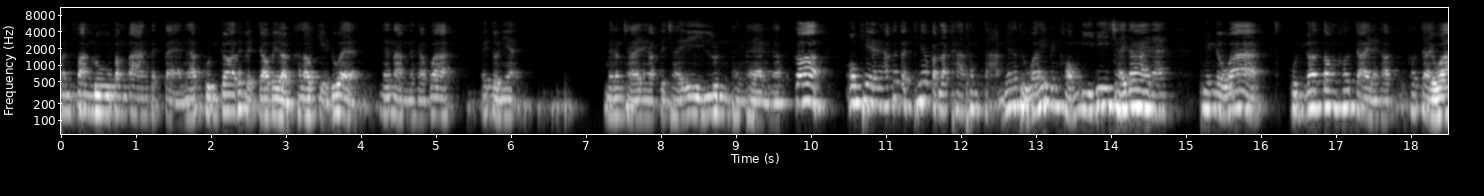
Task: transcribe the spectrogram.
มันฟังดูบางๆแตกๆนะครับ คุณก็ถ้าเกิดจะเอาไปแบบคาราโอเกะด้วย แนะนำนะครับว่าไอ้ตัวเนี้ยไม่ต้องใช้นะครับ ไปใช้รุ่นแพงๆนะครับ ก็โอเคนะครับ ถ้าเกิดเทียบกับราคาพันสามเนี่ยก็ถือว่าให้เป็นของดีที่ใช้ได้นะ เพียงแต่ว่าคุณก็ต้องเข้าใจนะครับ เข้าใจว่า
